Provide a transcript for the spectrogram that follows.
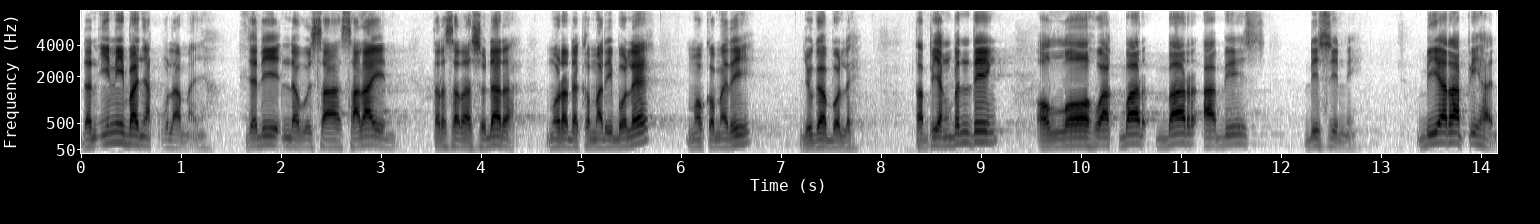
Dan ini banyak ulamanya. Jadi enggak usah salahin. Terserah saudara. Mau ada kemari boleh, mau kemari juga boleh. Tapi yang penting Allahu Akbar bar habis di sini. Biar rapihan.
